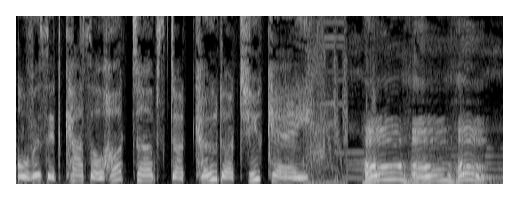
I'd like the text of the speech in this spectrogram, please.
or visit castlehottubs.co.uk. Ho, ho, ho!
